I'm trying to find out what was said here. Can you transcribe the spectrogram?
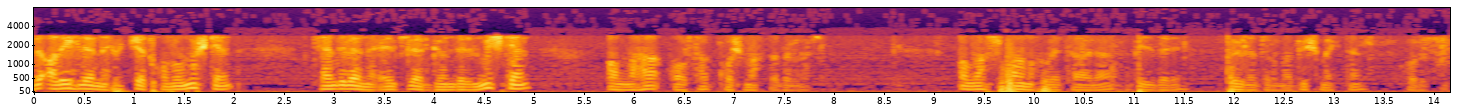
ve aleyhlerine hüccet konulmuşken kendilerine elçiler gönderilmişken Allah'a ortak koşmaktadırlar. Allah subhanahu ve teala bizleri böyle duruma düşmekten korusun.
